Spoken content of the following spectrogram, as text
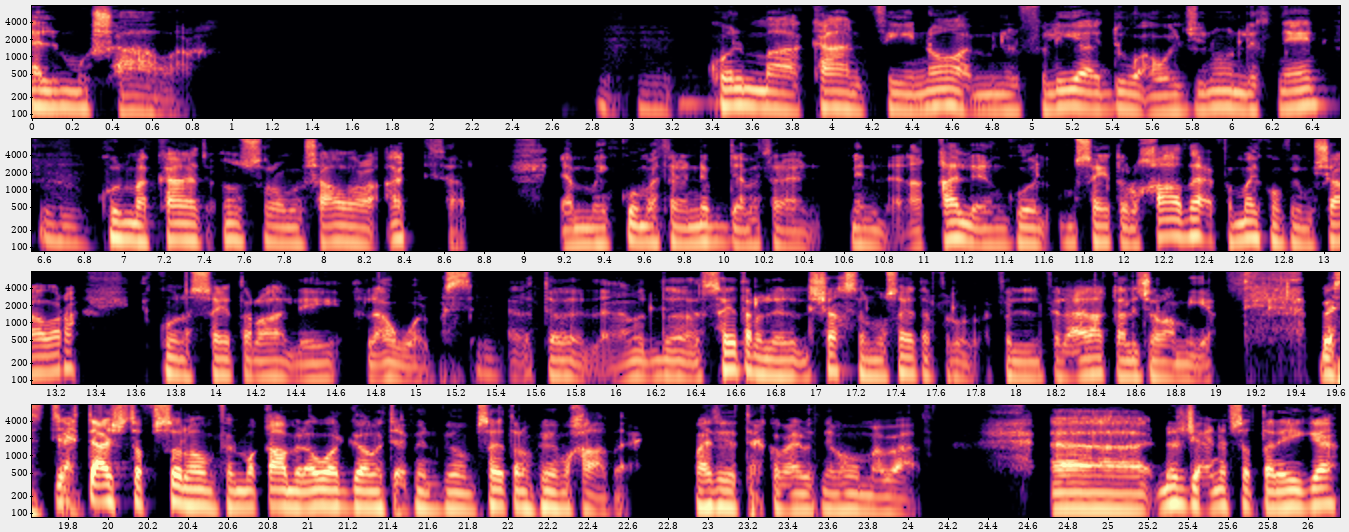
المشاورة. كل ما كان في نوع من الفليادو أو الجنون الاثنين كل ما كانت عنصر المشاوره أكثر. لما يكون مثلا نبدأ مثلا من الأقل نقول مسيطر وخاضع فما يكون في مشاورة يكون السيطرة للأول بس. السيطرة للشخص المسيطر في العلاقة الاجراميه بس تحتاج تفصلهم في المقام الأول قبل ما تعرف إن فيهم مسيطر وفيهم خاضع. ما تقدر تحكم على الاثنين هم مع بعض. آه نرجع نفس الطريقة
